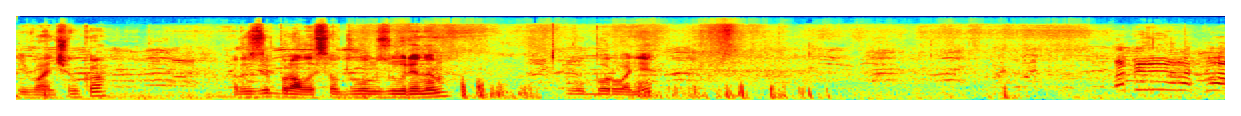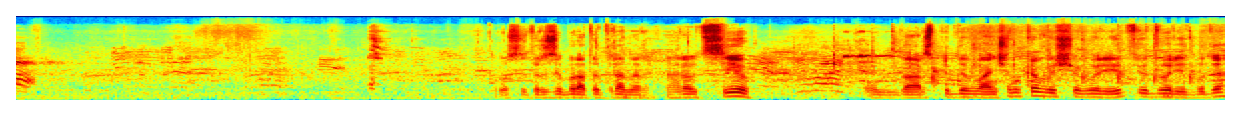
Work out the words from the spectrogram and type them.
Іванченко. Розібралися вдвох з Уріним в обороні. Просить розібрати тренер гравців. Удар з-під Іванченка, вище воріт, від воріт буде.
